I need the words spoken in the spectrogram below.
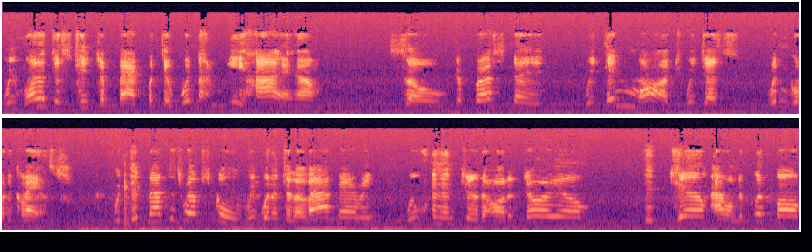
We wanted this teacher back, but they would not rehire him. So the first day, we didn't march. We just wouldn't go to class. We did not disrupt school. We went into the library. We went into the auditorium, the gym, out on the football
